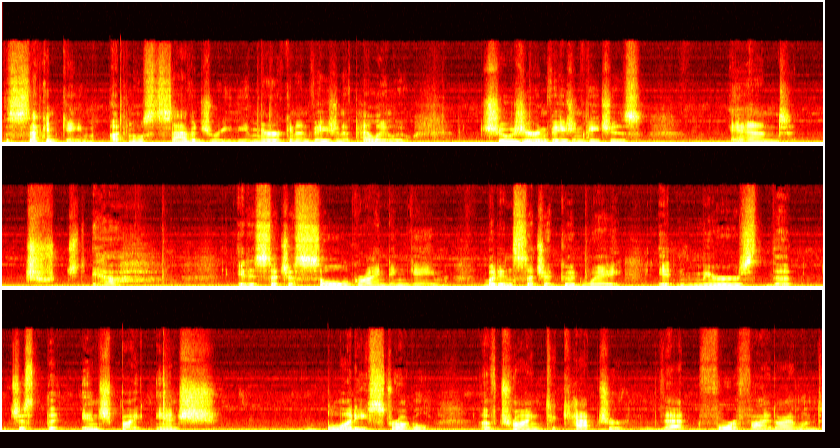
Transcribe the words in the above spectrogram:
The second game, Utmost Savagery, the American invasion of Peleliu. Choose your invasion beaches and it is such a soul grinding game, but in such a good way. It mirrors the just the inch by inch bloody struggle of trying to capture that fortified island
